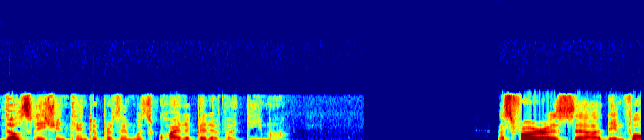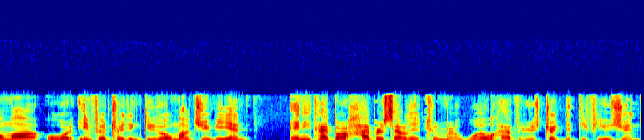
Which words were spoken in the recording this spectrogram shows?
Those lesions tend to present with quite a bit of edema. As far as uh, lymphoma or infiltrating glioma GBM, any type of hypercellular tumor will have restricted diffusion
